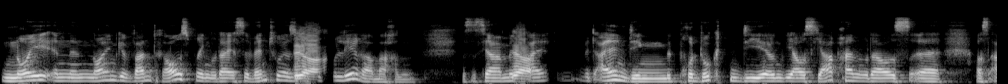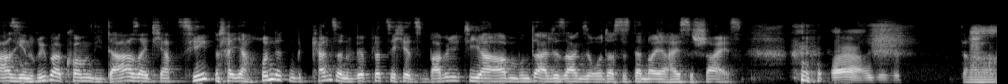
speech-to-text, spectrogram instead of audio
neu in einem neuen Gewand rausbringen oder es eventuell so ja. populärer machen. Das ist ja mit, ja. All, mit allen Dingen, mit Produkten, die irgendwie aus Japan oder aus, äh, aus Asien rüberkommen, die da seit Jahrzehnten oder Jahrhunderten bekannt sind und wir plötzlich jetzt Bubble Tea haben und alle sagen so, oh, das ist der neue heiße Scheiß. Ja, also da,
